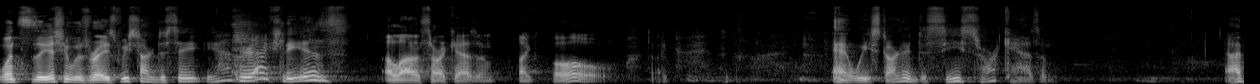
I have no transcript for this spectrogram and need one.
once the issue was raised, we started to see, yeah, there actually is a lot of sarcasm. Like, oh. Like, and we started to see sarcasm. I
